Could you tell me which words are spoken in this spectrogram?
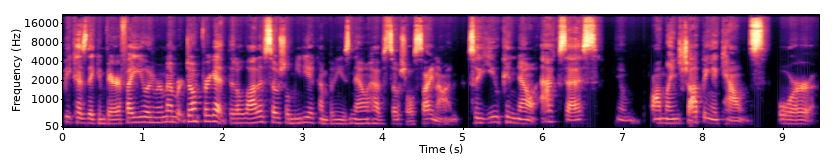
because they can verify you. And remember, don't forget that a lot of social media companies now have social sign-on. So you can now access, you know, online shopping accounts or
